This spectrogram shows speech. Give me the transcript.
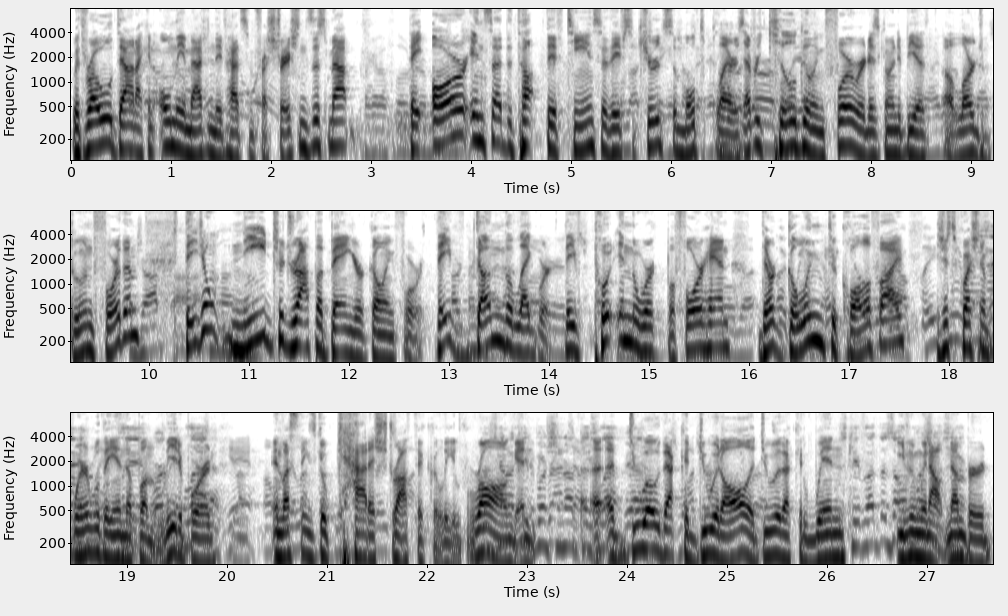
With Raul down, I can only imagine they've had some frustrations this map. They are inside the top 15, so they've secured some multipliers. Every kill going forward is going to be a, a large boon for them. They don't need to drop a banger going forward. They've done the legwork. They've put in the work beforehand. They're going to qualify. It's just a question of where will they end up on the leaderboard unless things go catastrophically wrong. And a, a duo that could do it all, a duo that could win even when outnumbered,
